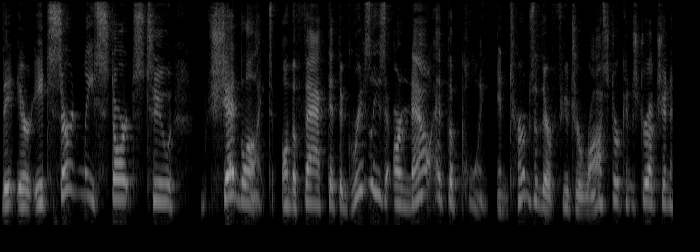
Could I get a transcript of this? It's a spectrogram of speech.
that it certainly starts to shed light on the fact that the Grizzlies are now at the point, in terms of their future roster construction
